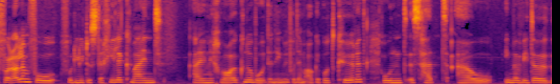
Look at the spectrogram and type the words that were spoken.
vor allem von, von den Leuten aus der Kirchengemeinde eigentlich wahrgenommen, die dann irgendwie von dem Angebot hören. Und es hat auch immer wieder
